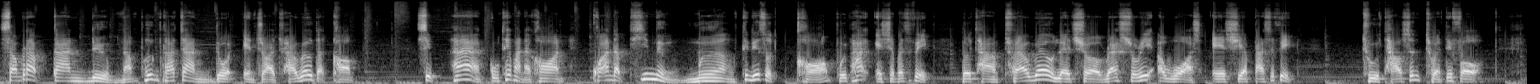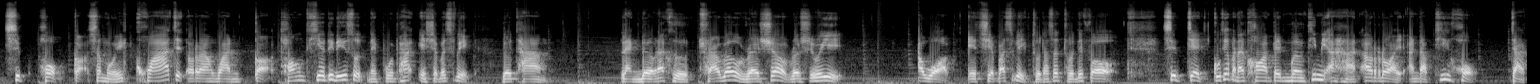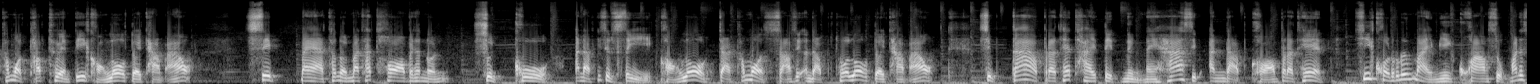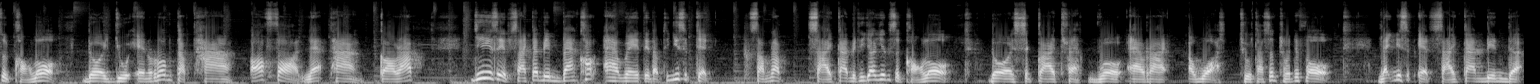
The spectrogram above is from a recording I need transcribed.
สำหรับการดื่มน้ำพึ่งพระจันทร์โดย enjoytravel.com 15 กรุงเทพมหานครคว้าอันดับที่ 1 เมืองที่ดีที่สุดของภูมิภาคเอเชียแปซิฟิก โดยทาง Travel Leisure Luxury Awards Asia Pacific 2024 16 เกาะสมุยคว้า 7 รางวัลเกาะท่องเที่ยวที่ดีที่สุดในภูมิภาคเอเชียแปซิฟิก โดยทางแหล่งเดิมนะคือ Travel Leisure Luxury Award Asia Pacific 2024 17กรุงเทพมหานครเป็นเมืองที่มีอาหารอร่อยอันดับที่ 6 จากทั้งหมด Top 20 ของโลกโดย Time Out 18 ถนนบรรทัดทองเป็นถนนสุดคูลอันดับที่ 14 ของโลกจากทั้งหมด 30 อันดับทั่วโลกโดย Time Out 19 ประเทศไทยติด 1 ใน 50 อันดับของประเทศ ที่คนรุ่นใหม่มีความสุขมากที่สุดของโลก โดย UN ร่วมกับทาง Oxford และทางกอรับ 20 สายการบิน Bangkok Airways ติดอันดับที่ 27 สำหรับสายการบินที่ยอดเยี่ยมที่สุดของโลก โดย Skytrack World Airline Awards 2024 และ 21 สายการบิน The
